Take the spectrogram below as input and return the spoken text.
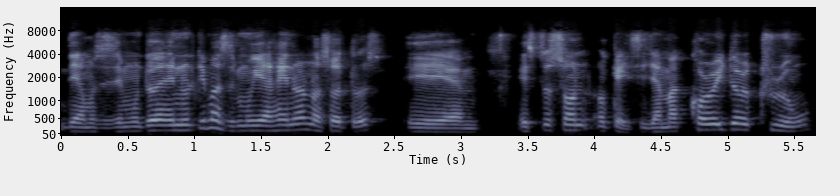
digamos, ese mundo en últimas es muy ajeno a nosotros. eh, estos son, ok, se llama Corridor Crew.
